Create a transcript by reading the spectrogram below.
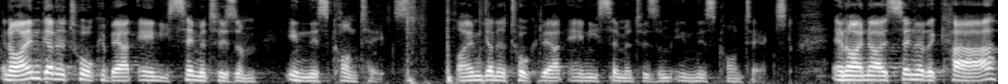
And I am going to talk about anti-Semitism in this context. I am going to talk about anti-Semitism in this context. And I know Senator Carr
